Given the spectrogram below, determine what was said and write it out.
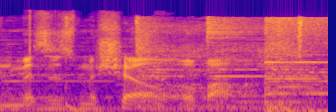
and Mrs. Michelle Obama.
